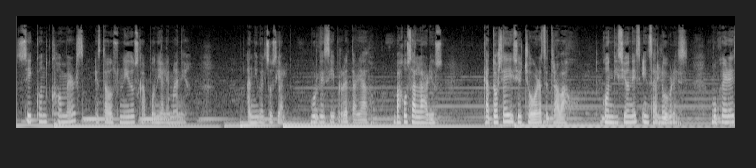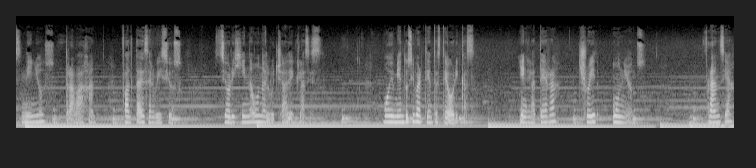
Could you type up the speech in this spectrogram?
Second Commerce, Estados Unidos, Japón y Alemania. A nivel social, burguesía y proletariado, bajos salarios, 14 a 18 horas de trabajo, condiciones insalubres, mujeres niños trabajan, falta de servicios. Se origina una lucha de clases. Movimientos y vertientes teóricas. Inglaterra, Trade Unions. Francia,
